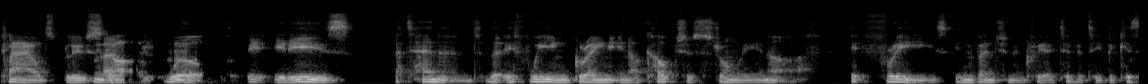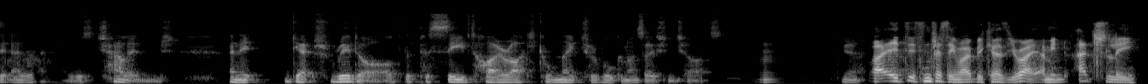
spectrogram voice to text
clouds, blue sky no. world. It, it is a tenant that if we ingrain it in our cultures strongly enough, it frees invention and creativity because it allows challenge and it gets rid of the perceived hierarchical nature of organization charts. Mm. Yeah. Well, it, it's interesting, right? Because you're right. I mean, actually,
